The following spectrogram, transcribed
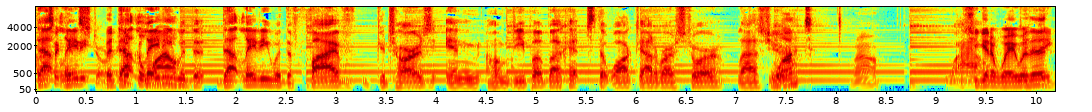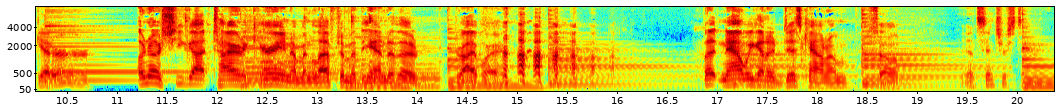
That's a that good lady, story. But that took a lady while. with the that lady with the five guitars in Home Depot buckets that walked out of our store last year. What? Wow. Wow. Did she get away with Did they get her? Or? Oh no, she got tired of carrying them and left them at the end of the driveway. but now we got to discount them. So That's interesting.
